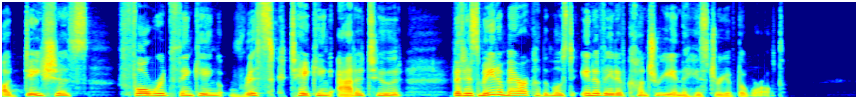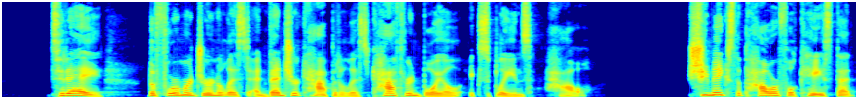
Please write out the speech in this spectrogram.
audacious, forward thinking, risk taking attitude that has made America the most innovative country in the history of the world? Today, the former journalist and venture capitalist Katherine Boyle explains how. She makes the powerful case that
